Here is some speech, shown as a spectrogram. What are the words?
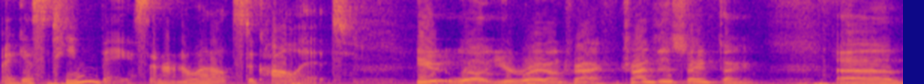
I guess, team base. I don't know what else to call it. You're, well, you're right on track. We're trying to do the same thing. Uh,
